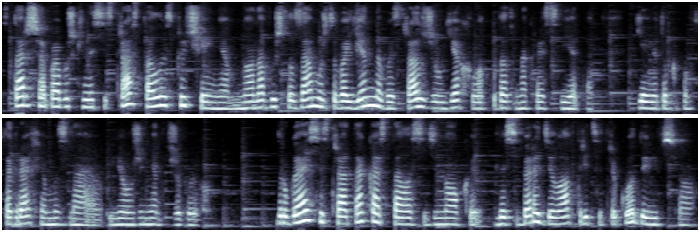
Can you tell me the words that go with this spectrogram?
Старшая бабушкина сестра стала исключением, но она вышла замуж за военного и сразу же уехала куда-то на край света. Я ее только по фотографиям и знаю, ее уже нет в живых. Другая сестра так и осталась одинокой, для себя родила в 33 года и все.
